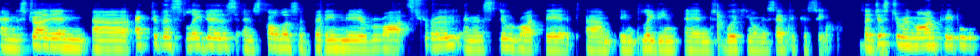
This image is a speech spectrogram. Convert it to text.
and Australian uh, activists, leaders and scholars have been there right through and are still right there um, in leading and working on this advocacy. So just to remind people,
